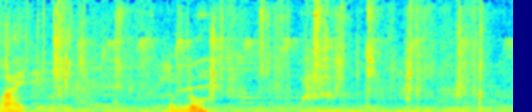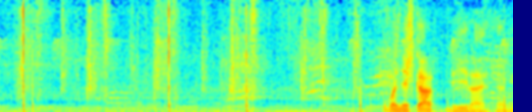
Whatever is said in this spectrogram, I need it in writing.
ไปลุมลุ บรรยากาศดีเลยใช่ไหม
